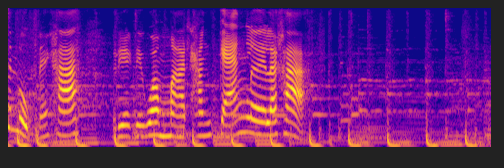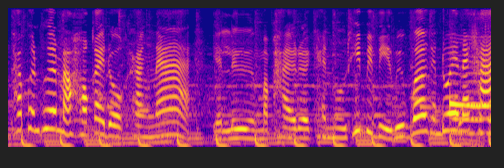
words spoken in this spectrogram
สนุกนะคะ เรียกได้ว่ามาทั้งแก๊งเลยละค่ะ ถ้าเพื่อนๆมาฮอกไกโดครั้งหน้า อย่าลืมมาพายเรือแคนูที่บีบีริเวอร์กันด้วยนะคะ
